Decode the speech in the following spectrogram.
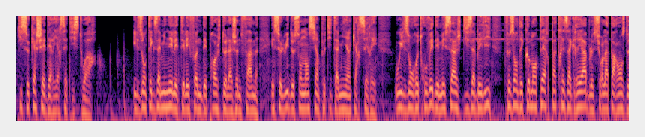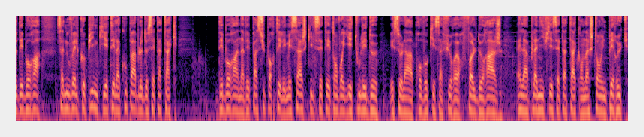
qui se cachait derrière cette histoire. Ils ont examiné les téléphones des proches de la jeune femme et celui de son ancien petit ami incarcéré, où ils ont retrouvé des messages d'Isabelli faisant des commentaires pas très agréables sur l'apparence de Déborah, sa nouvelle copine qui était la coupable de cette attaque. Déborah n'avait pas supporté les messages qu'ils s'étaient envoyés tous les deux, et cela a provoqué sa fureur folle de rage. Elle a planifié cette attaque en achetant une perruque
